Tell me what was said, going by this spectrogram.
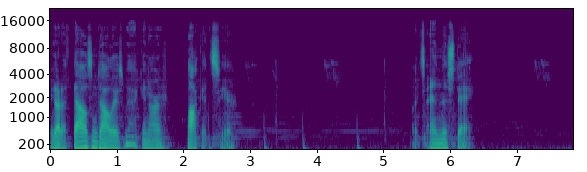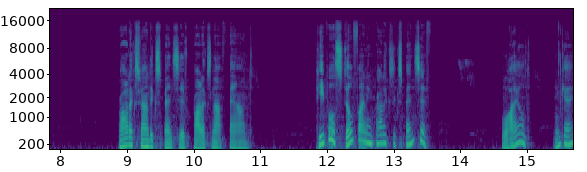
We got a thousand dollars back in our pockets here. Let's end this day. Products found expensive, products not found. People still finding products expensive. Wild. Okay.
